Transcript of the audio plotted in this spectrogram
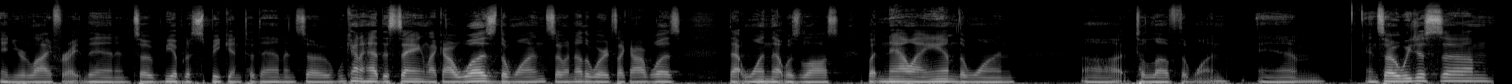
in your life right then and so be able to speak into them and so we kind of had this saying like i was the one so in other words like i was that one that was lost but now i am the one uh, to love the one. And and so we just um,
